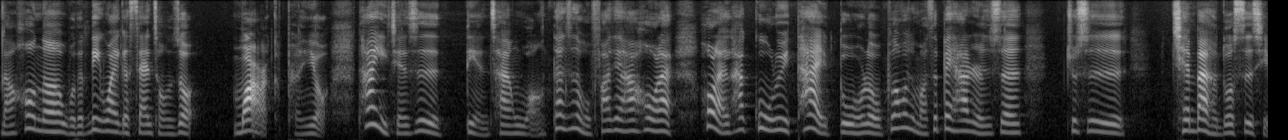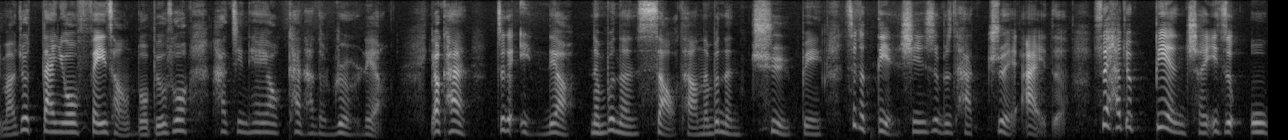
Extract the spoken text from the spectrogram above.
然后呢，我的另外一个三重奏 Mark 朋友，他以前是。点餐王，但是我发现他后来，后来他顾虑太多了，我不知道为什么是被他人生就是牵绊很多事情嘛，就担忧非常多。比如说他今天要看他的热量，要看这个饮料能不能少糖，能不能去冰，这个点心是不是他最爱的，所以他就变成一只乌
